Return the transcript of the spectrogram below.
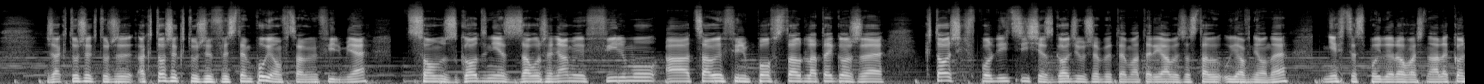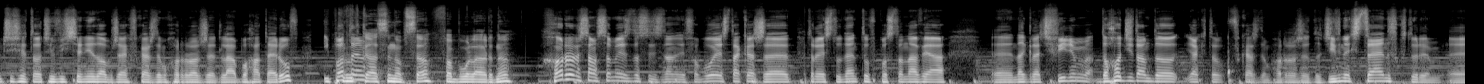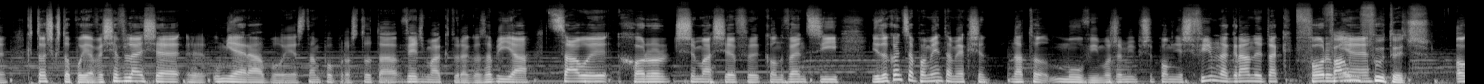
że aktorzy którzy, aktorzy, którzy występują w całym filmie, są zgodnie z założeniami filmu, a cały film powstał dlatego, że ktoś w policji się zgodził, żeby te materiały zostały ujawnione. Nie chcę spoilerować, no ale kończy się to oczywiście niedobrze, jak w każdym horrorze dla bohaterów. I potem Krótka synopsa, fabularna. horror sam w sobie jest dosyć znany. Fabuła jest taka, że troje studentów postanawia e, nagrać film. Dochodzi tam do, jak to w każdym horrorze, do dziwnych scen, w którym e, ktoś, kto pojawia się w lesie, e, umiera, bo jest tam po prostu ta wiedźma, która go zabija. Cały horror trzyma się w konwencji. Nie do końca pamiętam, jak się na to mówi. Może mi przypomniesz. Film nagrany tak w formie... Found footage,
